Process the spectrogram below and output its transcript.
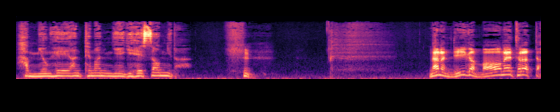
한명회한테만 얘기했사옵니다. 나는 네가 마음에 들었다.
